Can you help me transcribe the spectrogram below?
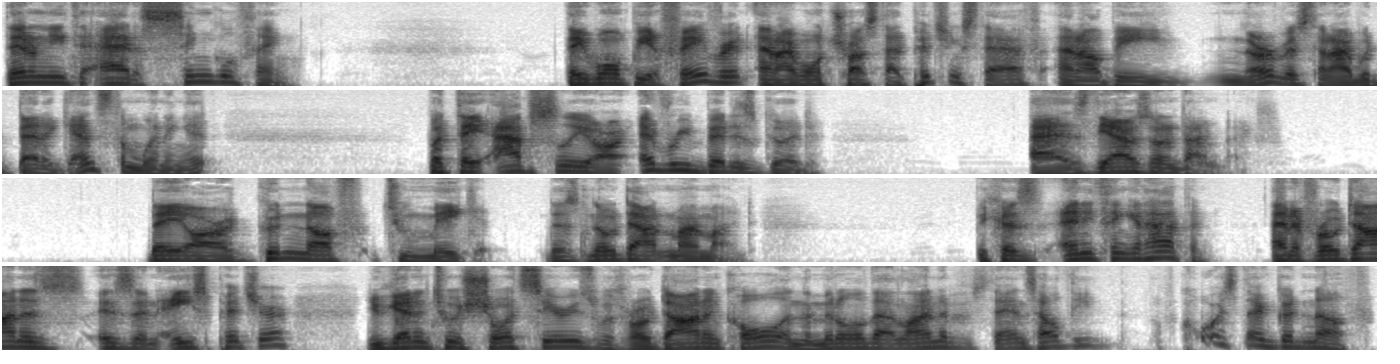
They don't need to add a single thing. They won't be a favorite, and I won't trust that pitching staff, and I'll be nervous, and I would bet against them winning it. But they absolutely are every bit as good as the Arizona Diamondbacks. They are good enough to make it. There's no doubt in my mind. Because anything can happen. And if Rodon is is an ace pitcher, you get into a short series with Rodon and Cole in the middle of that lineup, if stands healthy, of course they're good enough.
